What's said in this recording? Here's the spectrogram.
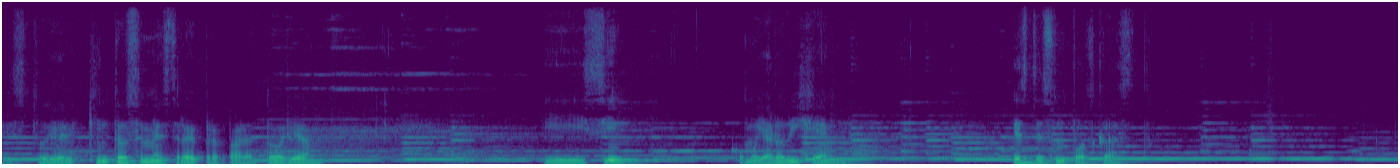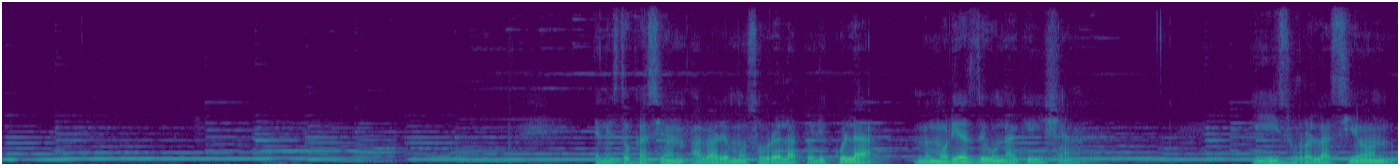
estudio el quinto semestre de preparatoria y sí, como ya lo dije, este es un podcast. En esta ocasión hablaremos sobre la película Memorias de una geisha y su relación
